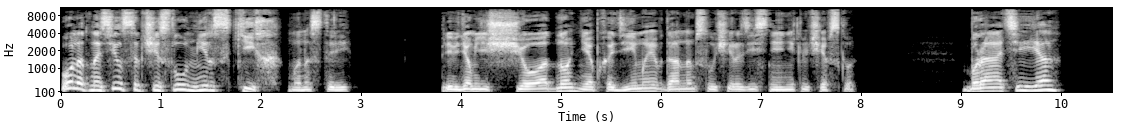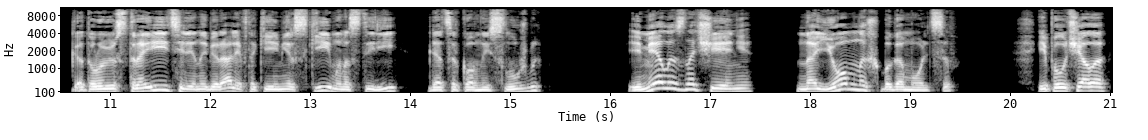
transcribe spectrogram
он относился к числу мирских монастырей. Приведем еще одно необходимое в данном случае разъяснение Ключевского. Братья, которую строители набирали в такие мирские монастыри для церковной службы, имело значение наемных богомольцев и получала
